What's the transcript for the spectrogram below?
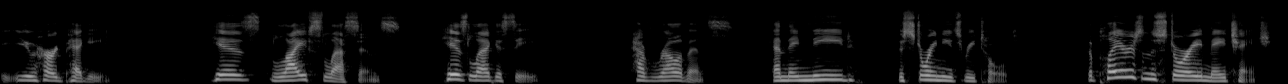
you heard Peggy. His life's lessons, his legacy have relevance and they need, the story needs retold. The players in the story may change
